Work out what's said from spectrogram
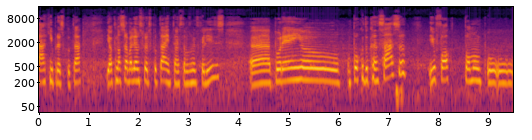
está aqui para disputar e é o que nós trabalhamos para disputar, então estamos muito felizes. Uh, porém, o, um pouco do cansaço e o foco tomam o, o,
